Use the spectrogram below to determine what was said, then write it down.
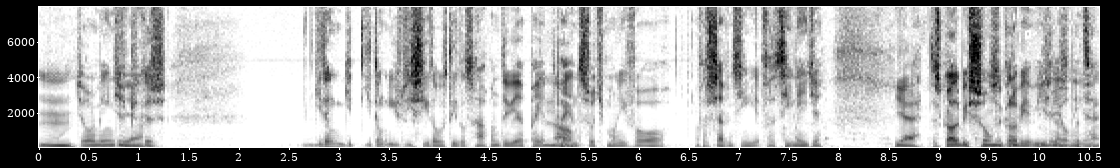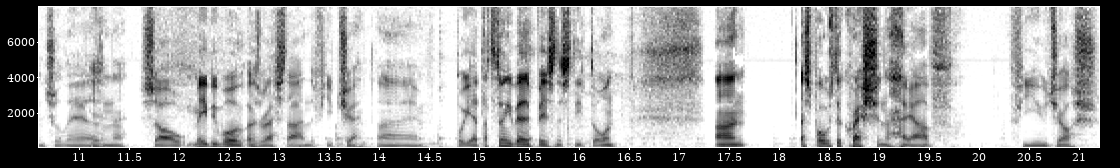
Mm. Do you know what I mean? Just Yeah. because you don't you, you don't usually see those deals happen, do you? Paying, No. paying such money for for a seventeen for a teenager. Yeah, there's got to be some There's gotta be a reason, real potential there, Yeah. not there? So maybe we'll address that in the future. Um, but yeah, that's the only bit of business they've done. And I suppose the question I have for you, Josh,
